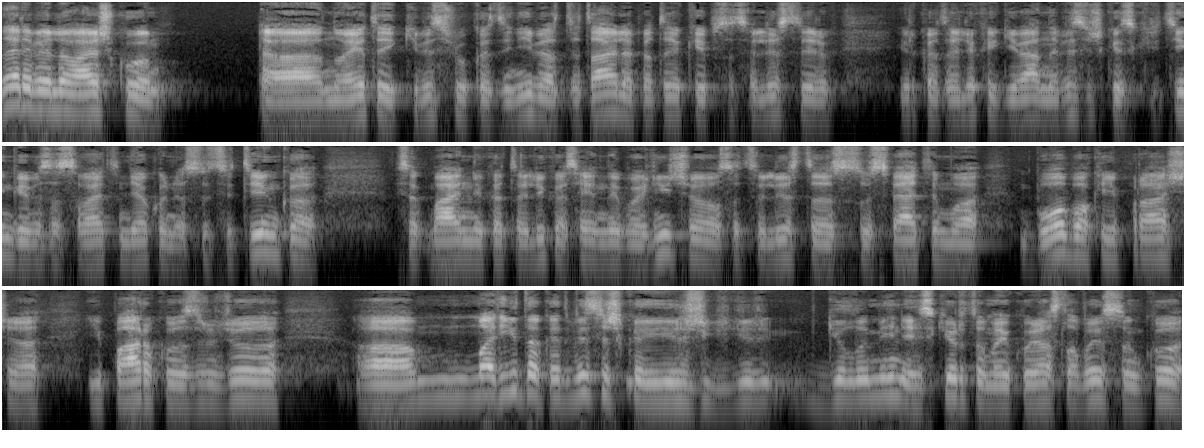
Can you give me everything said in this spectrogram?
Na ir vėliau, aišku, nueita iki visiškų kasdienybės detalių apie tai, kaip socialistai ir, ir katalikai gyvena visiškai skirtingai, visą savaitę nieko nesusitinka, sekmadienį katalikas eina į bažnyčią, o socialistas su svetimo bobo, kaip prašė, į parkus, žodžiu, matyta, kad visiškai giluminiai skirtumai, kurias labai sunku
